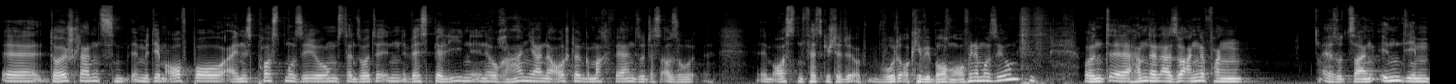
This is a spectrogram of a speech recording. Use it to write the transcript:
äh, Deutschlands mit dem Aufbau eines Postmuseums. Dann sollte in West-Berlin, in Orania eine Ausstellung gemacht werden, sodass also im Osten festgestellt wurde, okay, wir brauchen auch wieder ein Museum. Und äh, haben dann also angefangen, äh, sozusagen in dem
